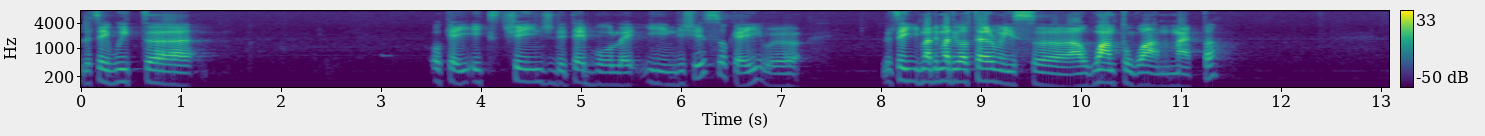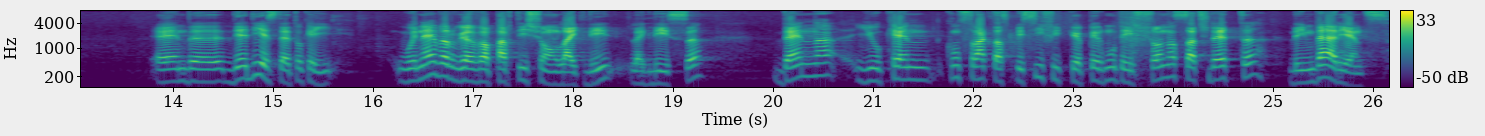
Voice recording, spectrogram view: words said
let's say, with, okay, exchange the table indices, okay, uh, let's say in mathematical term is uh, a one-to-one -one map. And uh, the idea is that, okay, whenever you have a partition like, the, like this, then you can construct a specific permutation such that the invariance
